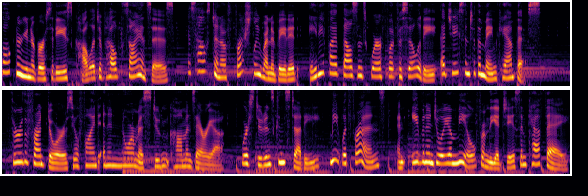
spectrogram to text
Faulkner University's College of Health Sciences is housed in a freshly renovated 85,000 square foot facility adjacent to the main campus. Through the front doors, you'll find an enormous student commons area where students can study, meet with friends, and even enjoy a meal from the adjacent cafe.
